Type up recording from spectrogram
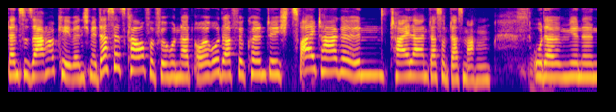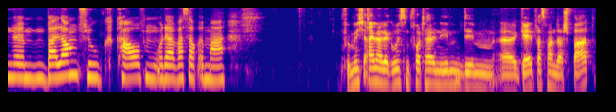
dann zu sagen, okay, wenn ich mir das jetzt kaufe für 100 Euro, dafür könnte ich zwei Tage in Thailand das und das machen. Oder mir einen ähm, Ballonflug kaufen oder was auch immer. Für mich einer der größten Vorteile neben dem äh, Geld, was man da spart,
